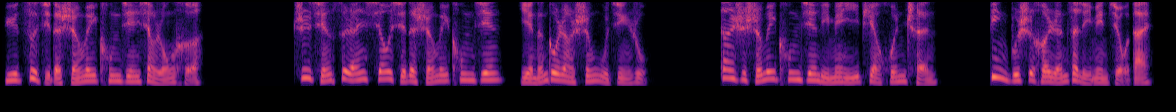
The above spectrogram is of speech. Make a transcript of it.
与自己的神威空间相融合。之前虽然萧协的神威空间也能够让生物进入，但是神威空间里面一片昏沉，并不适合人在里面久待。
